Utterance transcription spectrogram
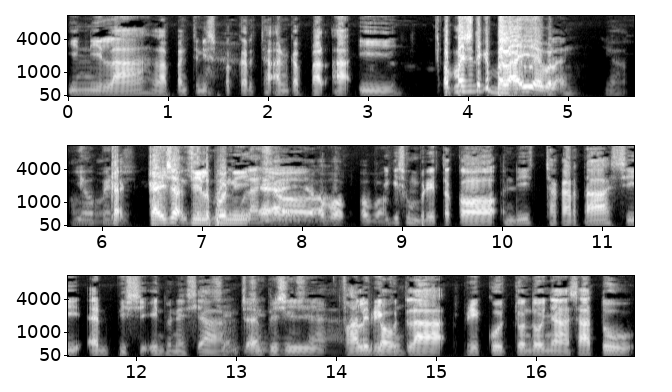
inilah 8 jenis pekerjaan kebal AI Oh, maksudnya kebal AI ya, Bang? ya Ya, gak iso dileboni. AI. ya, Apa apa? iki sumber teko di Jakarta CNBC Indonesia CNBC valid berikutlah berikut contohnya satu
